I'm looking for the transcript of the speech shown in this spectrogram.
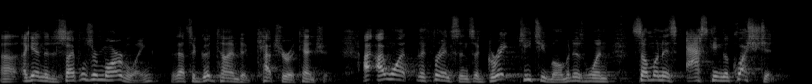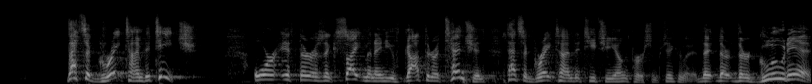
Uh, again, the disciples are marveling. That's a good time to catch your attention. I, I want, for instance, a great teaching moment is when someone is asking a question. That's a great time to teach. Or if there is excitement and you've got their attention, that's a great time to teach a young person, particularly. They, are they're glued in.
